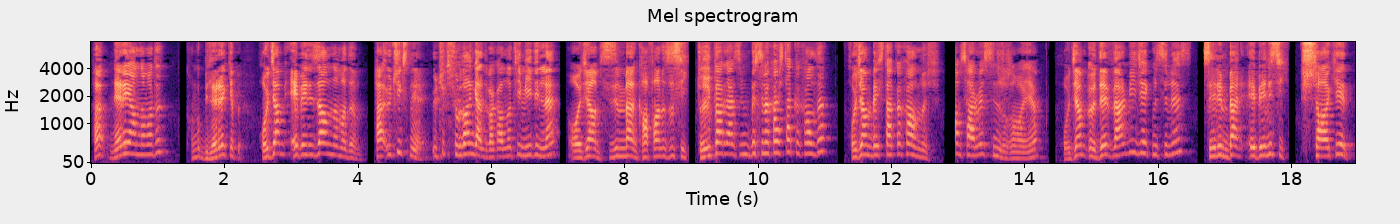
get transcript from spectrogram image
Ha nereye anlamadın? Kanka bilerek yapıyor. Hocam ebenizi anlamadım. Ha 3x mi? 3x şuradan geldi bak anlatayım iyi dinle. Hocam sizin ben kafanızı sik. Çocuklar dersin bitmesine kaç dakika kaldı? Hocam 5 dakika kalmış. Tamam serbestsiniz o zaman ya. Hocam ödev vermeyecek misiniz? Senin ben ebeni sik. Şş, sakin.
